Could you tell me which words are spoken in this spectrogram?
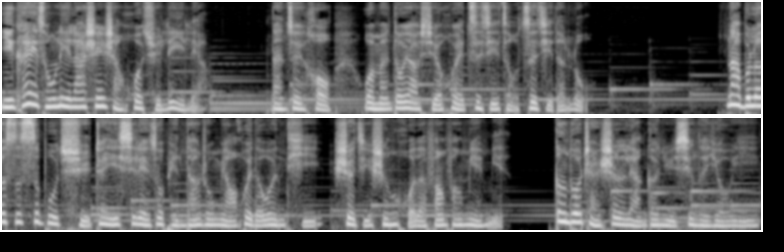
你可以从莉拉身上获取力量。但最后，我们都要学会自己走自己的路。《那不勒斯四部曲》这一系列作品当中描绘的问题，涉及生活的方方面面，更多展示了两个女性的友谊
